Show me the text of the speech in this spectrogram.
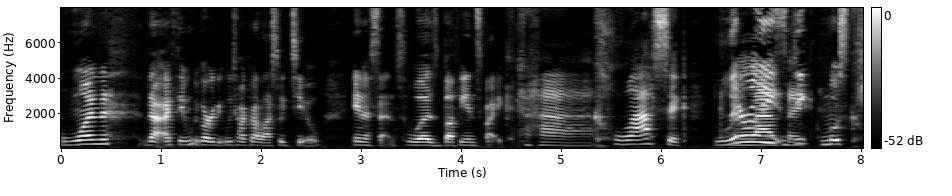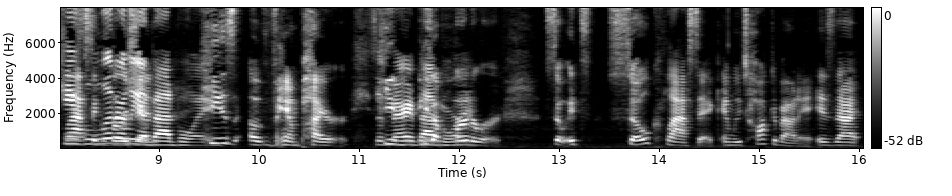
one that I think we've already we talked about last week too, in a sense, was Buffy and Spike. Classic, literally Classic. the most classic. He's literally a bad boy. He's a vampire. He's a very He's a boy. murderer. So it's so classic, and we talked about it. Is that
